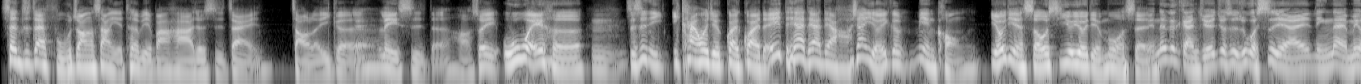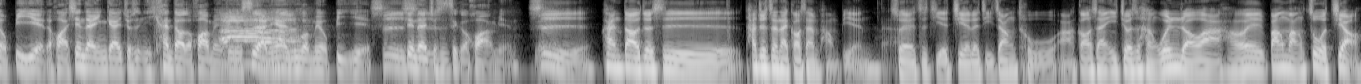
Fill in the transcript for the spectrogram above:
甚至在服装上也特别帮他就是在。找了一个类似的哈，所以无违和，嗯，只是你一看会觉得怪怪的，哎，等一下，等一下，等一下，好像有一个面孔有点熟悉又有点陌生，那个感觉就是，如果世来林奈没有毕业的话，现在应该就是你看到的画面，就是世来林奈如果没有毕业，是现在就是这个画面，是。看到就是他就站在高山旁边，所以自己也截了几张图啊，高山依旧是很温柔啊，还会帮忙坐教，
